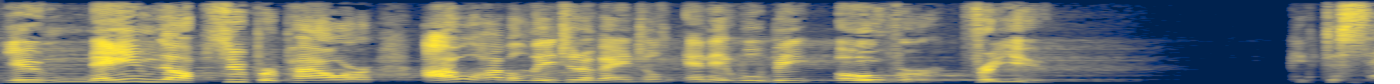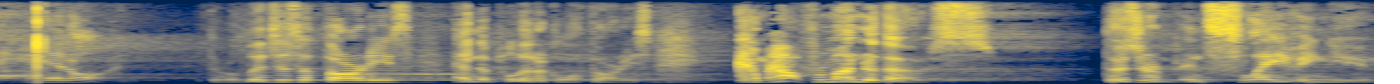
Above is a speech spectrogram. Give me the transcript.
you name the superpower, I will have a legion of angels and it will be over for you. He just head on the religious authorities and the political authorities. Come out from under those. Those are enslaving you.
